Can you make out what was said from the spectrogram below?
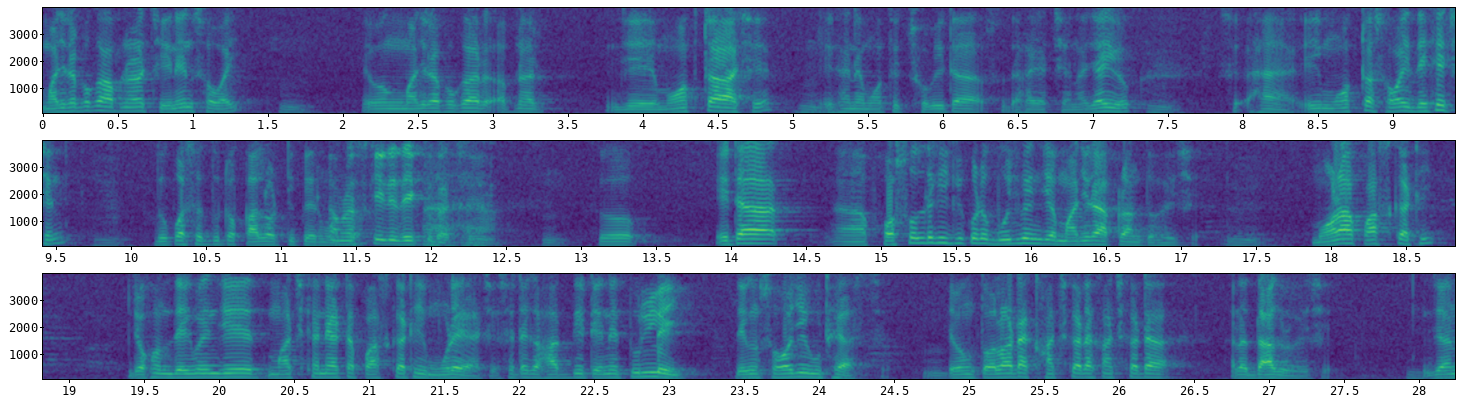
মাজরা পোকা আপনারা চেনেন সবাই। এবং মাজরা পোকার আপনার যে মথটা আছে এখানে মতের ছবিটা দেখা যাচ্ছে না। যাই হোক হ্যাঁ এই মথটা সবাই দেখেছেন। দুপাশে দুটো কালো টিপের মতো। আমরা স্ক্রিনে দেখতে পাচ্ছি হ্যাঁ। তো এটা ফসল দেখে কি করে বুঝবেন যে মাজরা আক্রান্ত হয়েছে? মরা পাশকাঠি যখন দেখবেন যে মাঝখানে একটা পাশকাঠি মুড়ে আছে সেটাকে হাত দিয়ে টেনে তুললেই দেখবেন সহজেই উঠে আসছে। এবং তলাটা খাঁচকাটা খাঁচকাটা একটা দাগ রয়েছে। যেন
